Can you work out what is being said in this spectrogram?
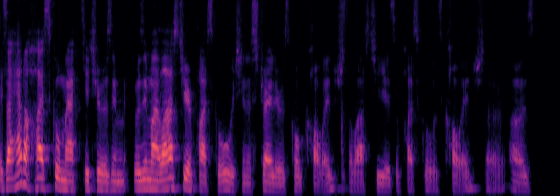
is I had a high school math teacher. It was in, it was in my last year of high school, which in Australia is called college. The last two years of high school is college. So I was,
